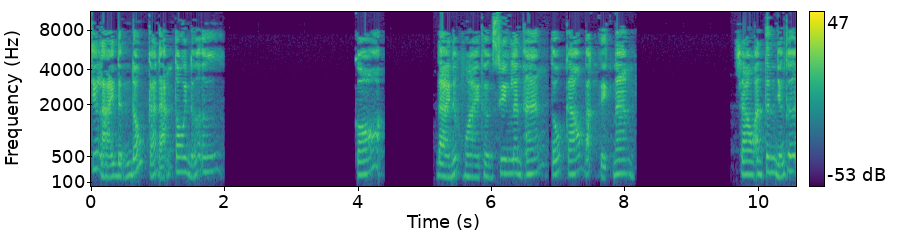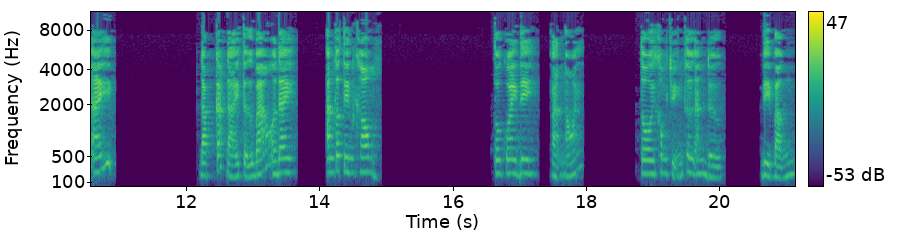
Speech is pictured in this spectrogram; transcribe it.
chứ lại định đốt cả đảng tôi nữa ư. Có, đài nước ngoài thường xuyên lên án tố cáo Bắc Việt Nam. Sao anh tin những thứ ấy? Đọc các đại tự báo ở đây, anh có tin không? Tôi quay đi và nói, tôi không chuyển thư anh được, vì bận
